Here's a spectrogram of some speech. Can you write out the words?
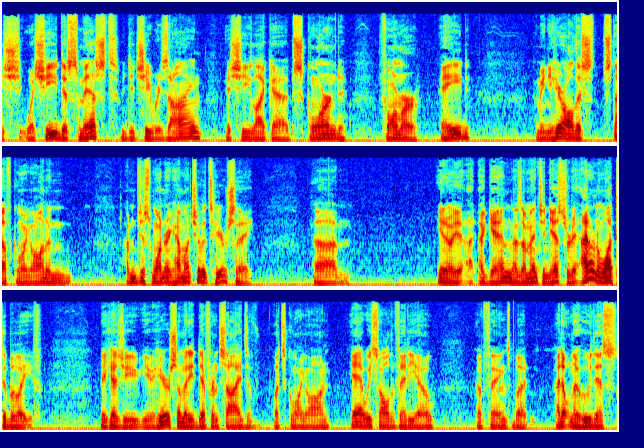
she, was she dismissed? Did she resign? Is she like a scorned former aide? I mean, you hear all this stuff going on, and I'm just wondering how much of it's hearsay. Um, you know, again, as I mentioned yesterday, I don't know what to believe because you, you hear so many different sides of what's going on. Yeah, we saw the video of things, but I don't know who this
